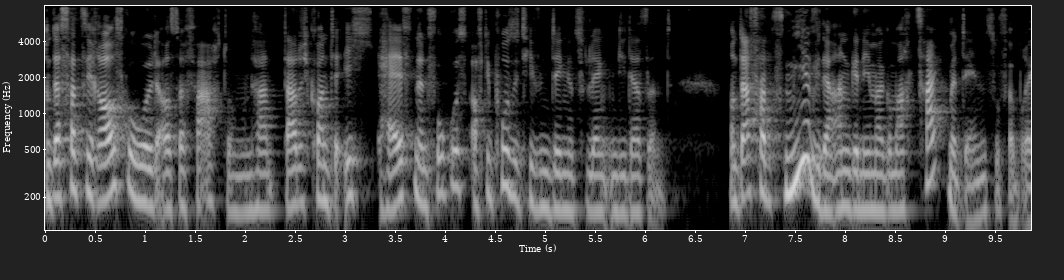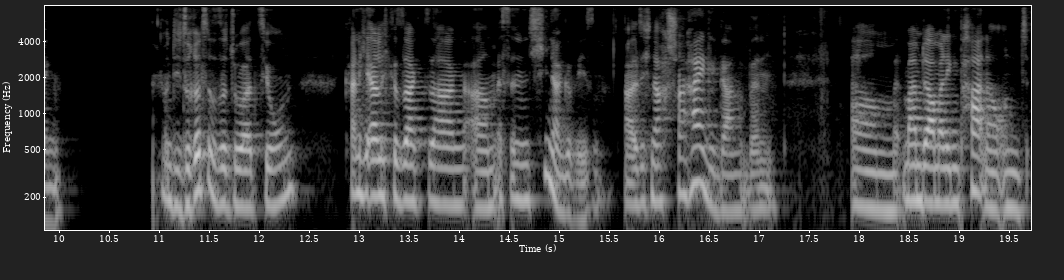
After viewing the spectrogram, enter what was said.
Und das hat sie rausgeholt aus der Verachtung und hat, dadurch konnte ich helfen, den Fokus auf die positiven Dinge zu lenken, die da sind. Und das hat es mir wieder angenehmer gemacht, Zeit mit denen zu verbringen. Und die dritte Situation, kann ich ehrlich gesagt sagen, ähm, ist in China gewesen, als ich nach Shanghai gegangen bin ähm, mit meinem damaligen Partner. Und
